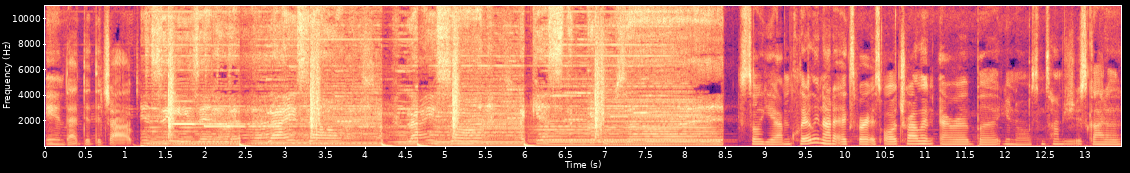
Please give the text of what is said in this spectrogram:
and that did the job. So yeah, I'm clearly not an expert. It's all trial and error, but you know, sometimes you just gotta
